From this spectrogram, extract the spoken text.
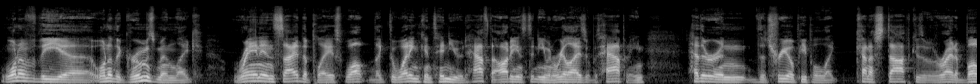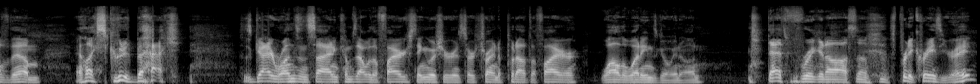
one of the uh, one of the groomsmen like ran inside the place while like the wedding continued. Half the audience didn't even realize it was happening. Heather and the trio people like kind of stopped because it was right above them and like scooted back. This guy runs inside and comes out with a fire extinguisher and starts trying to put out the fire while the wedding's going on. That's friggin' awesome. It's pretty crazy, right?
